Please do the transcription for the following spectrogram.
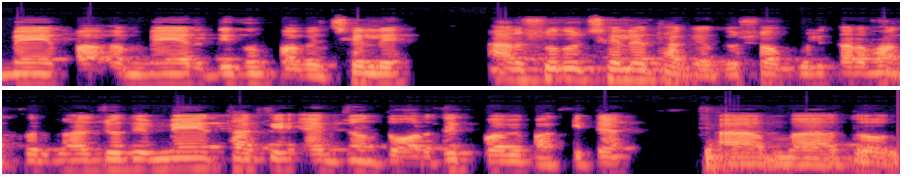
মেয়ে পা- মেয়ের দ্বিগুণ পাবে ছেলে। আর শুধু ছেলে থাকে তো সবগুলি তারা ভাগ করবে। আর যদি মেয়ে থাকে, একজন তো অর্ধেক পাবে, বাকিটা তো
